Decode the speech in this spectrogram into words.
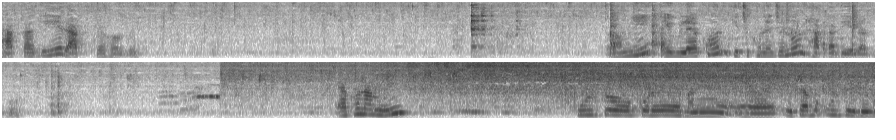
ঢাকা দিয়ে রাখতে হবে। তো আমি এগুলো এখন কিছুক্ষণের জন্য ঢাকা দিয়ে রাখব। এখন আমি উল্টো করে মানে এটা উল্টে দেব।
